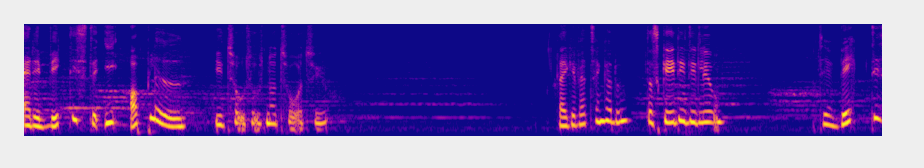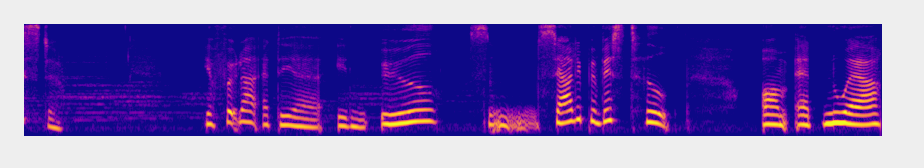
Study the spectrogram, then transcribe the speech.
er det vigtigste, I oplevede i 2022? Rikke, hvad tænker du, der skete i dit liv? Det vigtigste. Jeg føler, at det er en øget sådan, særlig bevidsthed om, at nu er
